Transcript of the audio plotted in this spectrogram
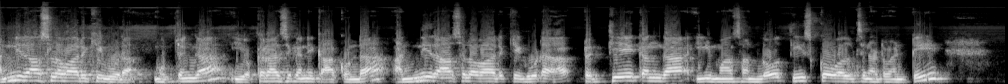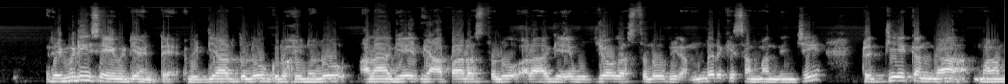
అన్ని రాసుల వారికి కూడా ముఖ్యంగా ఈ ఒక్క రాశికని కాకుండా అన్ని రాసుల వారికి కూడా ప్రత్యేకంగా ఈ మాసంలో తీసుకోవాల్సినటువంటి రెమెడీస్ ఏమిటి అంటే విద్యార్థులు గృహిణులు అలాగే వ్యాపారస్తులు అలాగే ఉద్యోగస్తులు వీరందరికీ సంబంధించి ప్రత్యేకంగా మనం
